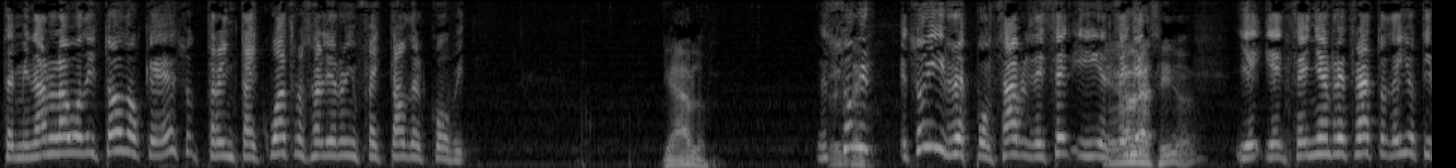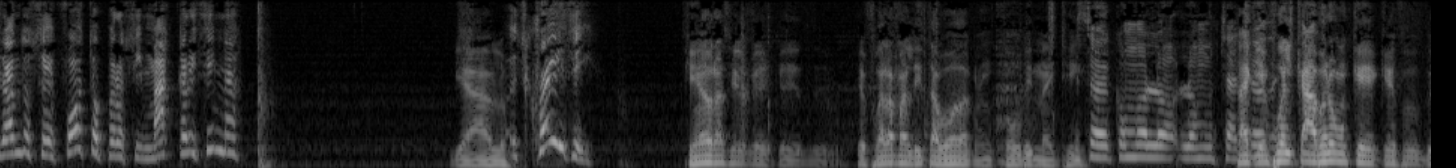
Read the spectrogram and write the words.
terminaron la boda y todo, que eso, 34 salieron infectados del COVID. Diablo. Eso son, ir- eso es irresponsable. de ser- y, ¿Quién enseñan, eh? y, y enseñan retratos de ellos tirándose fotos, pero sin máscara y sin nada. Diablo. It's crazy. ¿Quién habrá sido que, que, que fue a la maldita boda con COVID-19? Eso es como lo- los O muchachos. sea, ¿quién fue el cabrón que, que fue- que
